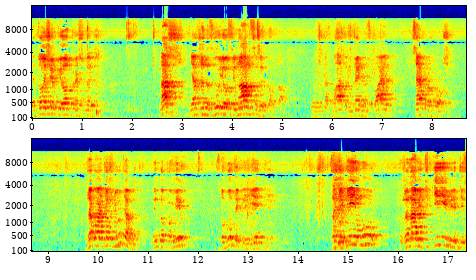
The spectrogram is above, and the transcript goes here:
Для того, щоб його пришвидшити? Наш, я вже назву його фінансовий портал. Його вже так багато людей називають. Все про гроші. Вже багатьом людям він допоміг здобути клієнтів. Завдяки йому вже навіть в Києві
